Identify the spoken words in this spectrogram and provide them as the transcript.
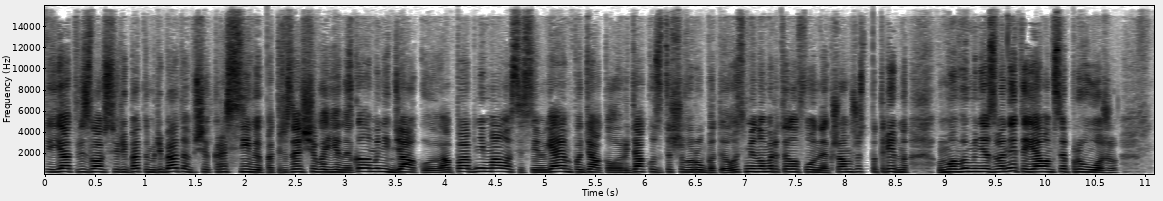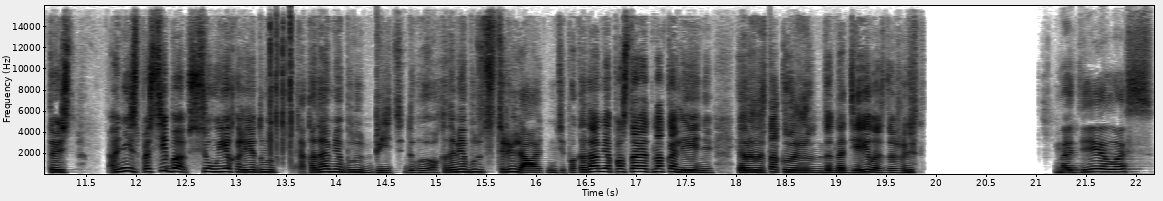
И я отвезла все ребятам. Ребята вообще красивые, потрясающие военные. Сказала мені дякую, а пообнімалася з ним. Я їм подякувала. Говорю, дякую за те, що ви робите. Ось мій номер телефону. Якщо вам щось потрібно, ви мені дзвоните, я вам все привожу. То есть они, спасибо, все, уехали. Я думаю, а когда меня будут бить? Думаю, а когда меня будут стрелять? Ну, типа, когда меня поставят на колени? Я же так уже надеялась даже. Надіялась,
